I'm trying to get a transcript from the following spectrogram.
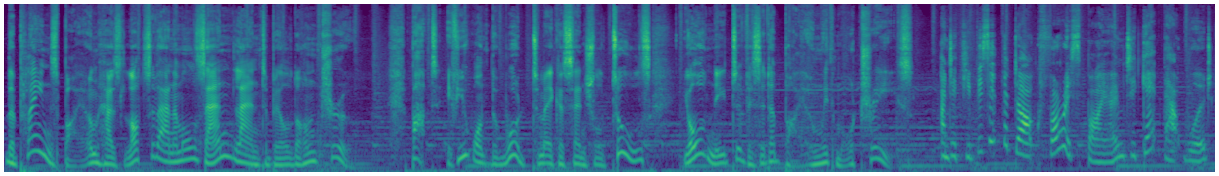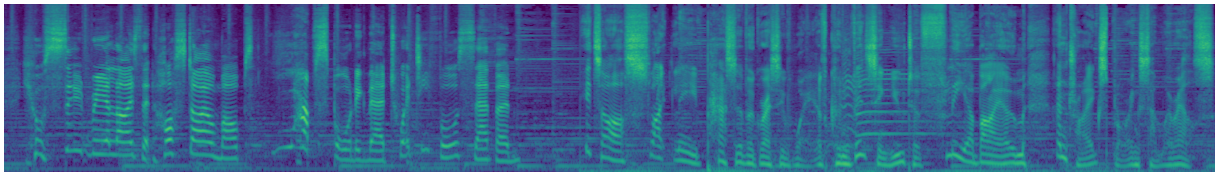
The plains biome has lots of animals and land to build on, true. But if you want the wood to make essential tools, you'll need to visit a biome with more trees. And if you visit the dark forest biome to get that wood, you'll soon realise that hostile mobs love spawning there 24 7. It's our slightly passive aggressive way of convincing you to flee a biome and try exploring somewhere else.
